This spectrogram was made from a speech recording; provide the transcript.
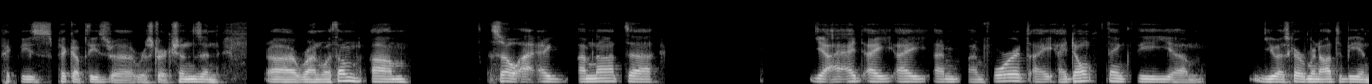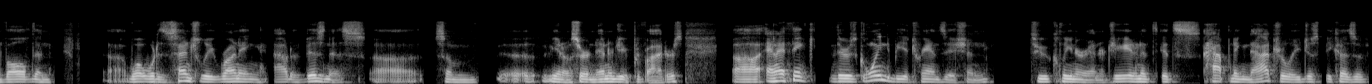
pick these pick up these uh, restrictions and uh, run with them. Um, so I, I am not. Yeah, I, I I I'm I'm for it. I I don't think the um, U.S. government ought to be involved in uh, what was essentially running out of business uh, some uh, you know certain energy providers. Uh, and i think there's going to be a transition to cleaner energy and it's, it's happening naturally just because of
